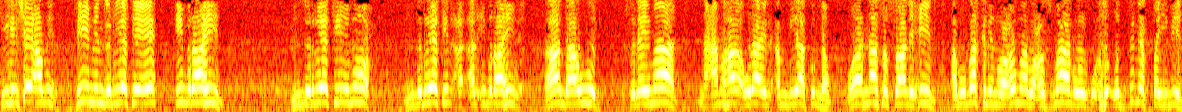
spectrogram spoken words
فيه شيء عظيم. فيه من ذريته إيه؟ إبراهيم. من ذريته نوح. من ذريته الابراهيم ها داوود سليمان. نعم هؤلاء الأنبياء كلهم. والناس الصالحين. أبو بكر وعمر وعثمان والدنيا الطيبين.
